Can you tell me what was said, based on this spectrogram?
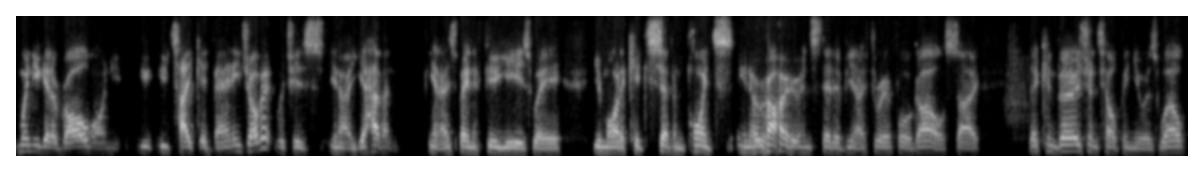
when you get a roll on, you, you take advantage of it, which is you know you haven't you know, it's been a few years where you might have kicked seven points in a row instead of, you know, three or four goals. So the conversion's helping you as well.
